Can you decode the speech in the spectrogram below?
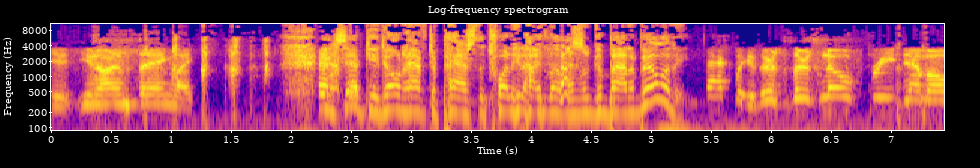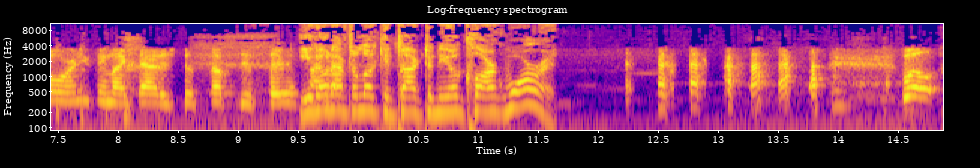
You, you know what I'm saying? Like Except you don't have to pass the 29 levels of compatibility. exactly. There's there's no free demo or anything like that. It's just up just there. You don't have to look at Dr. Neil Clark Warren. well,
